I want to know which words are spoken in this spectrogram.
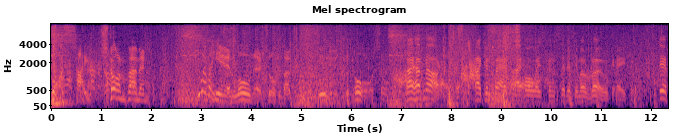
What sight! Stormvermin! You ever hear Lohner talk about his superior to the force, or... I have not. I confess I always considered him a rogue agent, if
